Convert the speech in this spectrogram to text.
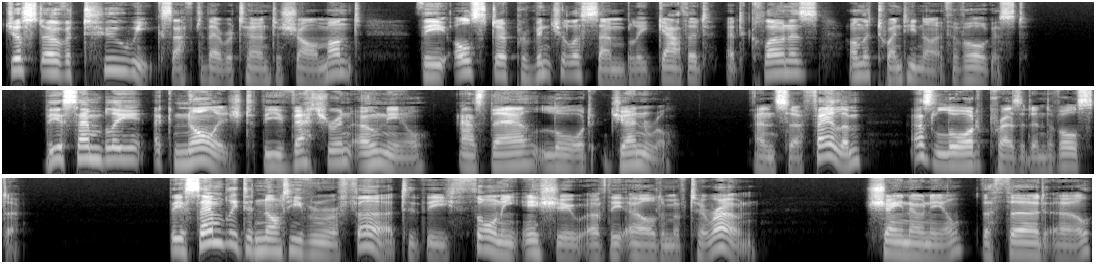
Just over two weeks after their return to Charlemont, the Ulster Provincial Assembly gathered at Clones on the 29th of August. The Assembly acknowledged the veteran O'Neill as their Lord General, and Sir Phelim as Lord President of Ulster. The Assembly did not even refer to the thorny issue of the Earldom of Tyrone. Shane O'Neill, the third Earl,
